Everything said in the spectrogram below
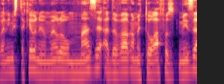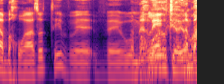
ואני מסתכל ואני אומר לו, מה זה הדבר המטורף הזאת? מי זה הבחורה הזאת? ו- והוא אומר לי, הבחורה הזאת היום "לבחורה-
